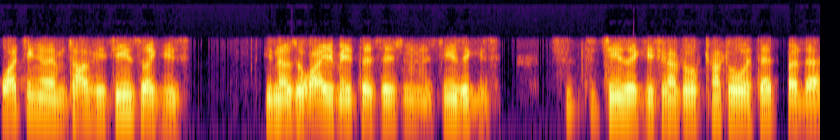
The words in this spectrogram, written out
watching him talk, he seems like he's, he knows why he made the decision, and it seems like he's, it seems like he's comfortable, comfortable with it. But uh,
